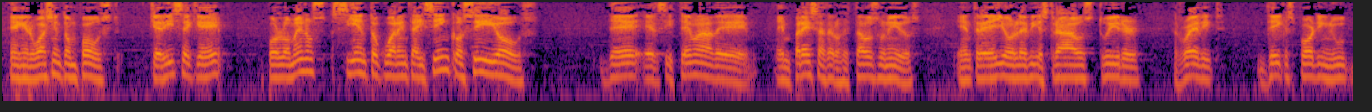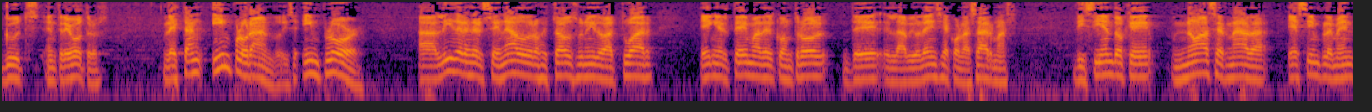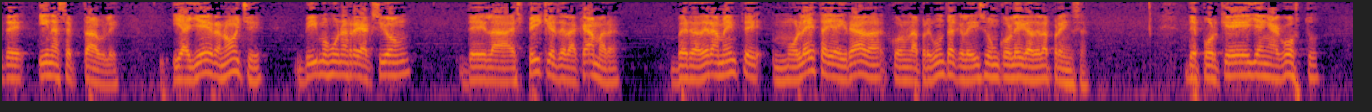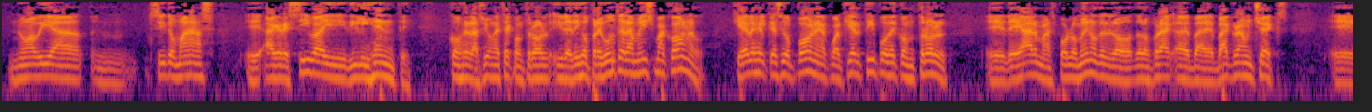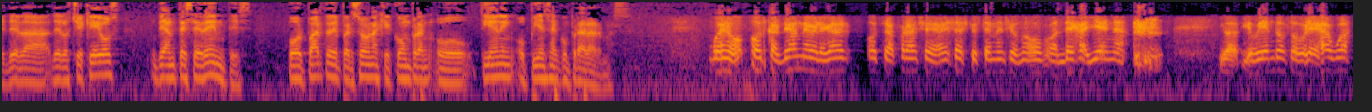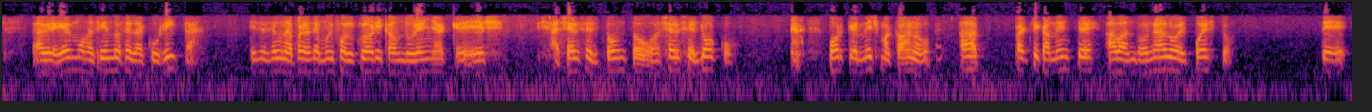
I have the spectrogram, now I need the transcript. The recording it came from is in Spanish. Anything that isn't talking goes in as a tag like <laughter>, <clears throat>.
en el Washington Post, que dice que por lo menos 145 CEOs del sistema de empresas de los Estados Unidos, entre ellos Levi Strauss, Twitter, Reddit, Dick Sporting Goods, entre otros, le están implorando, dice, implore a líderes del Senado de los Estados Unidos a actuar en el tema del control de la violencia con las armas, diciendo que no hacer nada es simplemente inaceptable. Y ayer anoche vimos una reacción de la speaker de la Cámara, verdaderamente molesta y airada con la pregunta que le hizo un colega de la prensa de por qué ella en agosto no había mm, sido más eh, agresiva y diligente con relación a este control. Y le dijo pregúntele a Mitch McConnell que él es el que se opone a cualquier tipo de control eh, de armas por lo menos de, los de los eh, background checks de, la, de los chequeos de antecedentes por parte de personas que compran o tienen o piensan comprar armas. Bueno, Oscar, déjame agregar otra frase a esas que usted mencionó, bandeja llena, <clears throat> lloviendo sobre agua, agreguemos haciéndose la currita. Esa es una frase muy folclórica hondureña que es hacerse el tonto o hacerse el loco, <clears throat> porque Mitch McConnell ha prácticamente abandonado el puesto de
